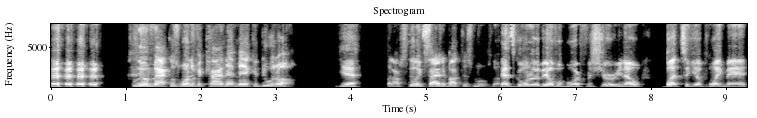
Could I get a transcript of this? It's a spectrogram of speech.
Khalil Mack was one of a kind. That man could do it all. Yeah. But I'm still excited about this move, though. That's going to be overboard for sure, you know. But to your point, man,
